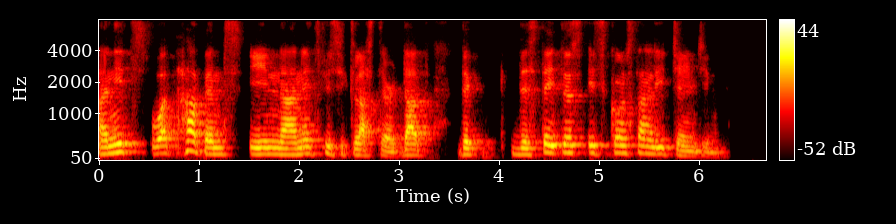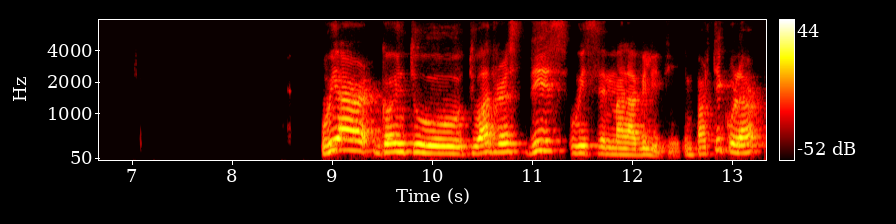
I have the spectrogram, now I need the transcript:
And it's what happens in an HPC cluster, that the, the status is constantly changing. We are going to, to address this with malleability. In particular,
